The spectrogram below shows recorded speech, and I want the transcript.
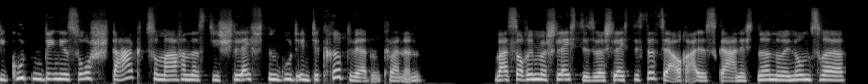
die guten Dinge so stark zu machen, dass die schlechten gut integriert werden können. Was auch immer schlecht ist, weil schlecht ist das ja auch alles gar nicht. Ne? Nur in unserer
